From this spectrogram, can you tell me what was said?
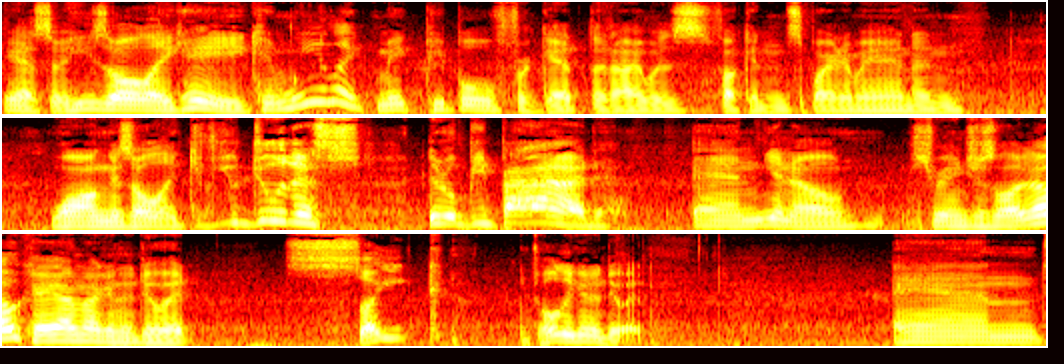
yeah, so he's all like, "Hey, can we like make people forget that I was fucking Spider Man?" And Wong is all like, "If you do this, it'll be bad." And you know, Strange is like, "Okay, I'm not gonna do it." Psych! I'm totally gonna do it. And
